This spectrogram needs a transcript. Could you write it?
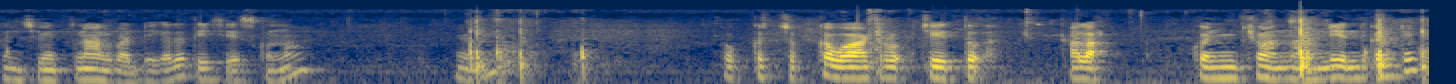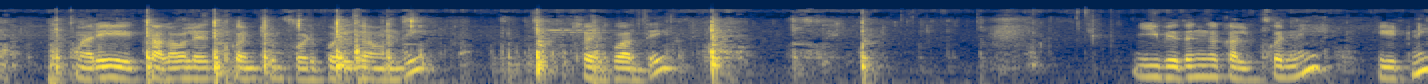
కొంచెం విత్తనాలు పడ్డాయి కదా తీసేసుకుందాం. ఇవి. ఒక్క చుక్క వాటర్ చేత్తో అలా కొంచెం అన్నామండి ఎందుకంటే మరీ కలవలేదు కొంచెం పొడి పొడిగా ఉంది సరిపోద్ది. ఈ విధంగా కలుపుకొని వీటిని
